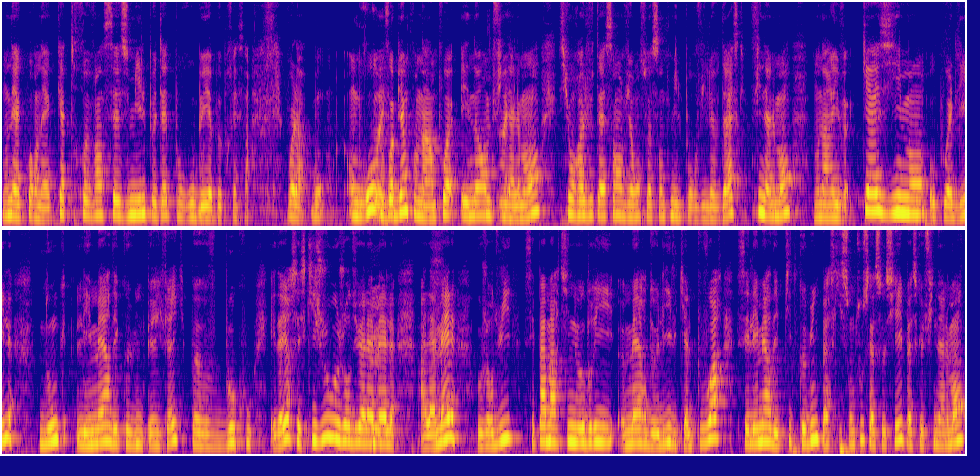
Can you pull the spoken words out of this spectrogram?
On est à quoi? On est à 96 000 peut-être pour Roubaix, à peu près ça. Voilà, bon, en gros, on voit bien qu'on a un poids énorme finalement. Si on rajoute à ça environ 60 000 pour Villeneuve d'Ascq, finalement, on arrive quasiment au poids de Lille. Donc, les maires des communes périphériques peuvent beaucoup. Et d'ailleurs, c'est ce qui joue aujourd'hui à la MEL. À la MEL, aujourd'hui, c'est pas Martine Aubry, maire de Lille, qui a le pouvoir, c'est les maires des petites communes parce qu'ils sont tous associés, parce que finalement,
